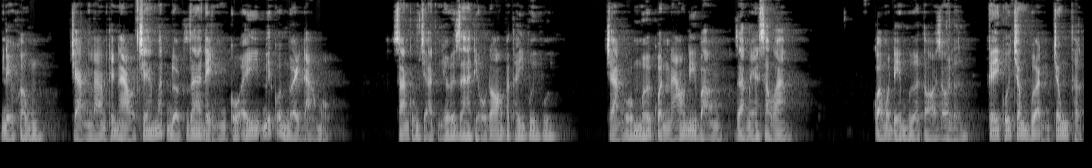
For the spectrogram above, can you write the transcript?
Nếu không, Chẳng làm thế nào che mắt được gia đình cô ấy biết có người đảo mộ. San cũng chợt nhớ ra điều đó và thấy vui vui. Chàng ôm mớ quần áo đi vòng ra mé sau am qua một đêm mưa to gió lớn, Cây cối trong vườn trông thật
